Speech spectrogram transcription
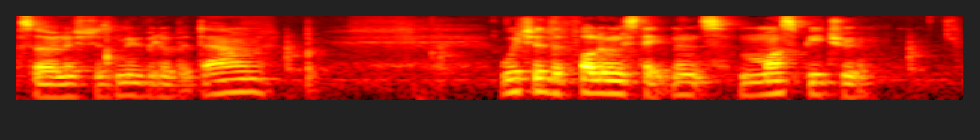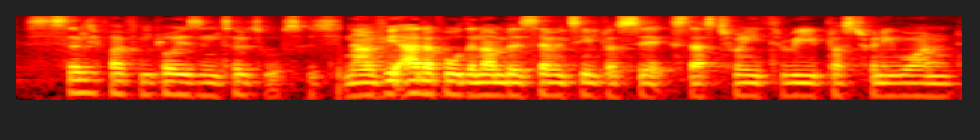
So let's just move a little bit down. Which of the following statements must be true? 75 employees in total. So now if you add up all the numbers, 17 plus 6, that's 23, plus 21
